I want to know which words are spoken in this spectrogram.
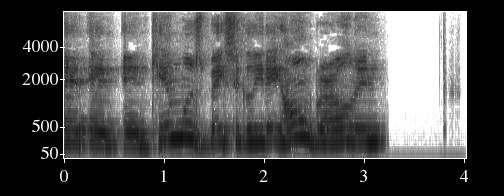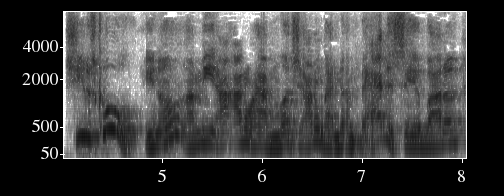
and and and Kim was basically their homegirl, and she was cool. You know, I mean, I, I, don't have much. I don't got nothing bad to say about her.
